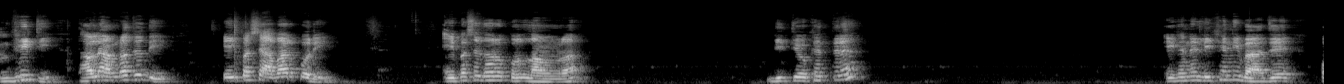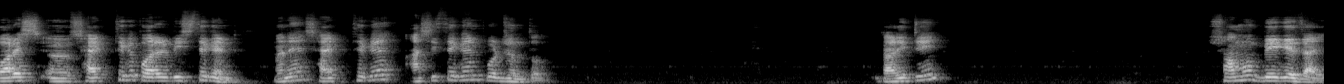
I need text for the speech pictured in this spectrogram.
ভিটি তাহলে আমরা যদি এই পাশে আবার করি, এই পাশে ধরো করলাম আমরা দ্বিতীয় ক্ষেত্রে। এখানে লিখে নিবা যে পরের ষাট থেকে পরের বিশ সেকেন্ড মানে ষাট থেকে আশি সেকেন্ড পর্যন্ত। গাড়িটি সমবেগে যায়।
